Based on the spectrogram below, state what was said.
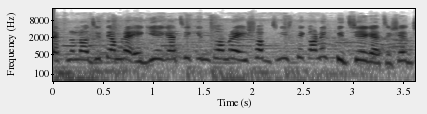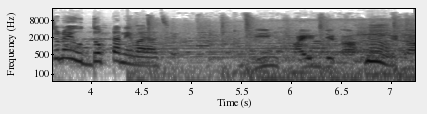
টেকনোলজিতে আমরা এগিয়ে গেছি, কিন্তু আমরা এইসব জিনিস থেকে অনেক পিছিয়ে গেছি সেজন্য এই উদ্যোগটা নেওয়ার আছে। রিং ফাইট যেটা এটা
